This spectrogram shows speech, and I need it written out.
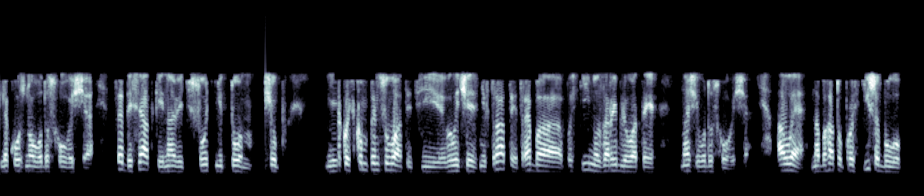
для кожного водосховища. Це десятки і навіть сотні тонн. Щоб якось компенсувати ці величезні втрати, треба постійно зариблювати наші водосховища. Але набагато простіше було б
